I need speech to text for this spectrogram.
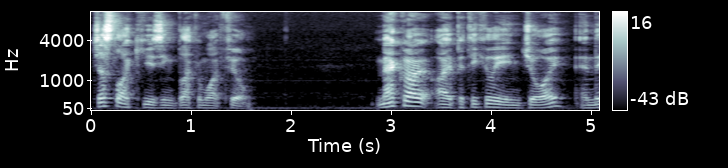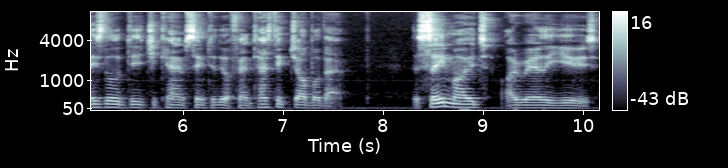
just like using black and white film. Macro I particularly enjoy, and these little digicams seem to do a fantastic job of that. The scene modes I rarely use,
